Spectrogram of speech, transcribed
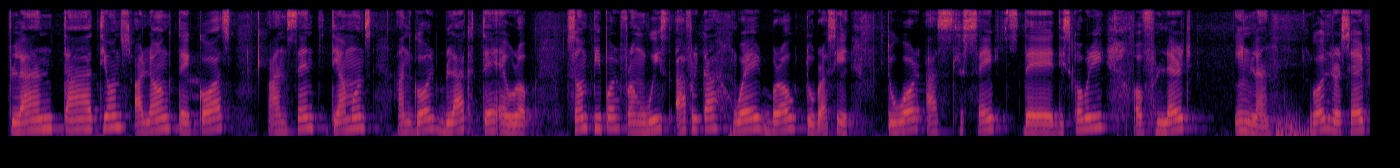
plantations along the coast and sent diamonds and gold back to Europe. Some people from West Africa were brought to Brazil to work as slaves. The discovery of large inland gold reserves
